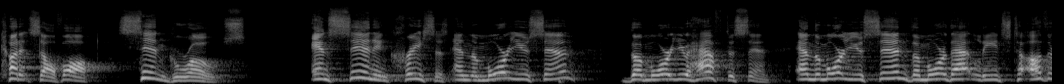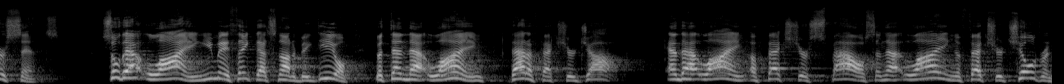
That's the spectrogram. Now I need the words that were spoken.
cut itself off sin grows and sin increases. And the more you sin, the more you have to sin. And the more you sin, the more that leads to other sins. So that lying, you may think that's not a big deal, but then that lying, that affects your job. And that lying affects your spouse, and that lying affects your children,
